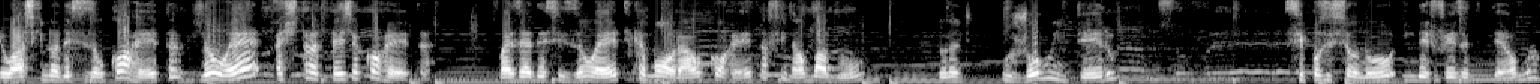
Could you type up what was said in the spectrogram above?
eu acho que numa decisão correta, não é a estratégia correta, mas é a decisão ética, moral correta. Afinal, Babu, durante o jogo inteiro, se posicionou em defesa de Thelma.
